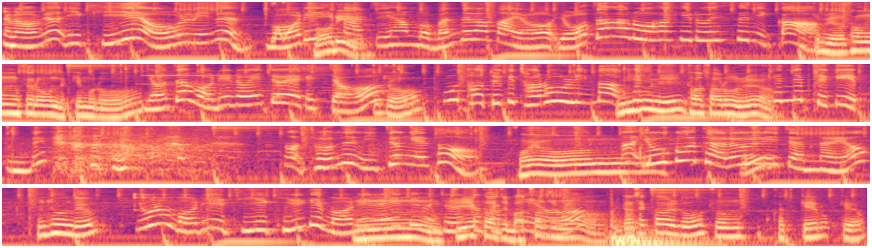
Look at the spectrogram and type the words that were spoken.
그러면 이 귀에 어울리는 머리까지 한번 만들어봐요. 여자로 하기로 했으니까 좀 여성스러운 느낌으로. 여자 머리로 해줘야겠죠. 그죠? 오, 다 되게 잘 어울린다. 캣, 은근히 다 잘 어울려요. 캣냅 되게 예쁜데? 어, 저는 이 중에서 과연. 아, 요거 잘 어울리지 않나요? 괜찮은데요? 요런 머리에 뒤에 길게 머리를 해주면 좋을 것 음, 뒤에까지 같아요. 맞춰주면 일단 색깔도 좀 같게 해볼게요.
